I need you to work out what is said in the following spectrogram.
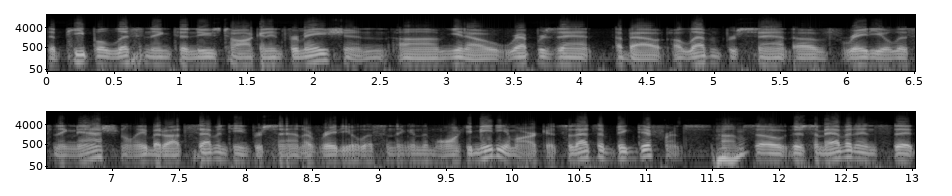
the people listening to news talk and information um, you know represent about 11% of radio listening nationally but about 17% of radio listening in the Milwaukee media market. So that's a big difference. Um, so there's some evidence that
